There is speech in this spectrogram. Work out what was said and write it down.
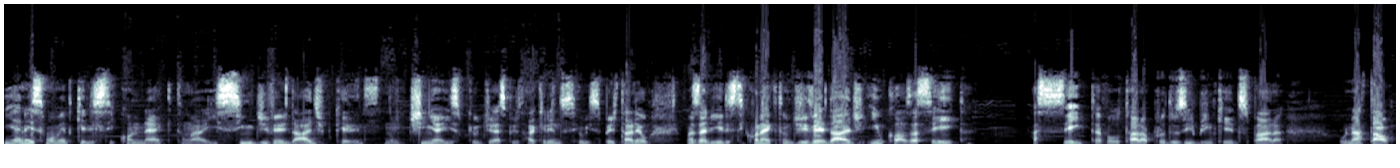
e é nesse momento que eles se conectam, aí sim de verdade, porque antes não tinha isso, porque o Jasper estava querendo ser o espertalhão, mas ali eles se conectam de verdade e o Klaus aceita, aceita voltar a produzir brinquedos para o Natal.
